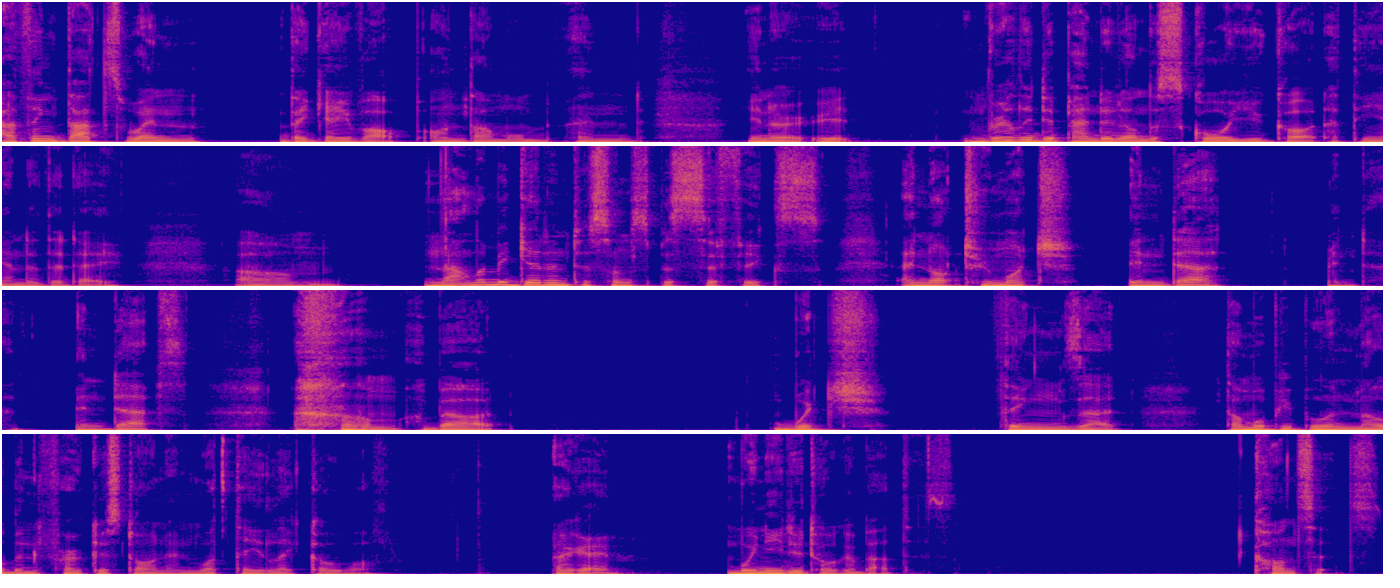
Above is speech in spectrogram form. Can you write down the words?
I think that's when they gave up on Tamil and, you know, it really depended on the score you got at the end of the day. Um, now let me get into some specifics and not too much in depth, in depth, in depth um, about which things that Tamil people in Melbourne focused on and what they let go of. Okay, we need to talk about this. Concerts.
